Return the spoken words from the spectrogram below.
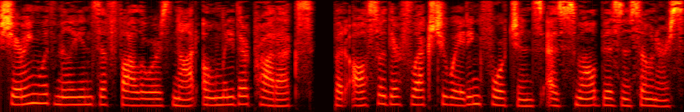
sharing with millions of followers not only their products, but also their fluctuating fortunes as small business owners.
